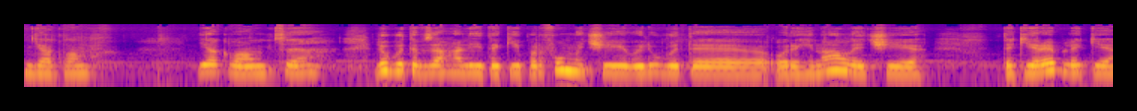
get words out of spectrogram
Як вам? Як вам це? Любите взагалі такі парфуми, чи ви любите оригінали, чи такі репліки?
